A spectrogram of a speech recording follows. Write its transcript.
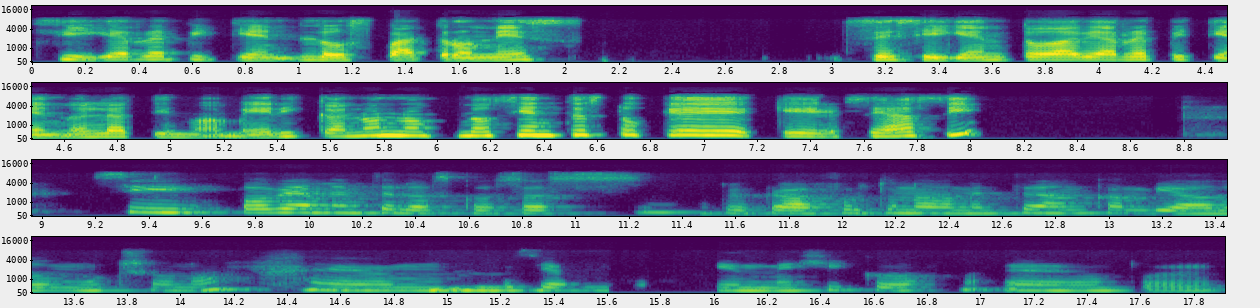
sigue repitiendo los patrones se siguen todavía repitiendo en Latinoamérica, ¿no? ¿No, no sientes tú que, que sea así? Sí, obviamente las cosas, creo que afortunadamente han cambiado mucho, ¿no? Eh, especialmente en México, eh, por,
